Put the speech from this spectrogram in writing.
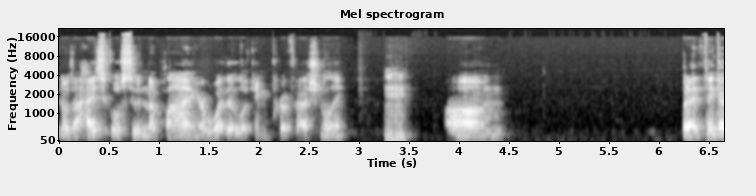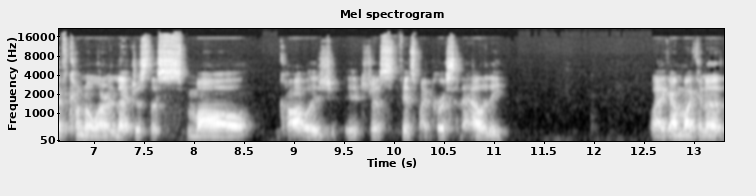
know as a high school student applying or whether looking professionally. Mm-hmm. Um, but I think I've come to learn that just a small college it just fits my personality like I'm not gonna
